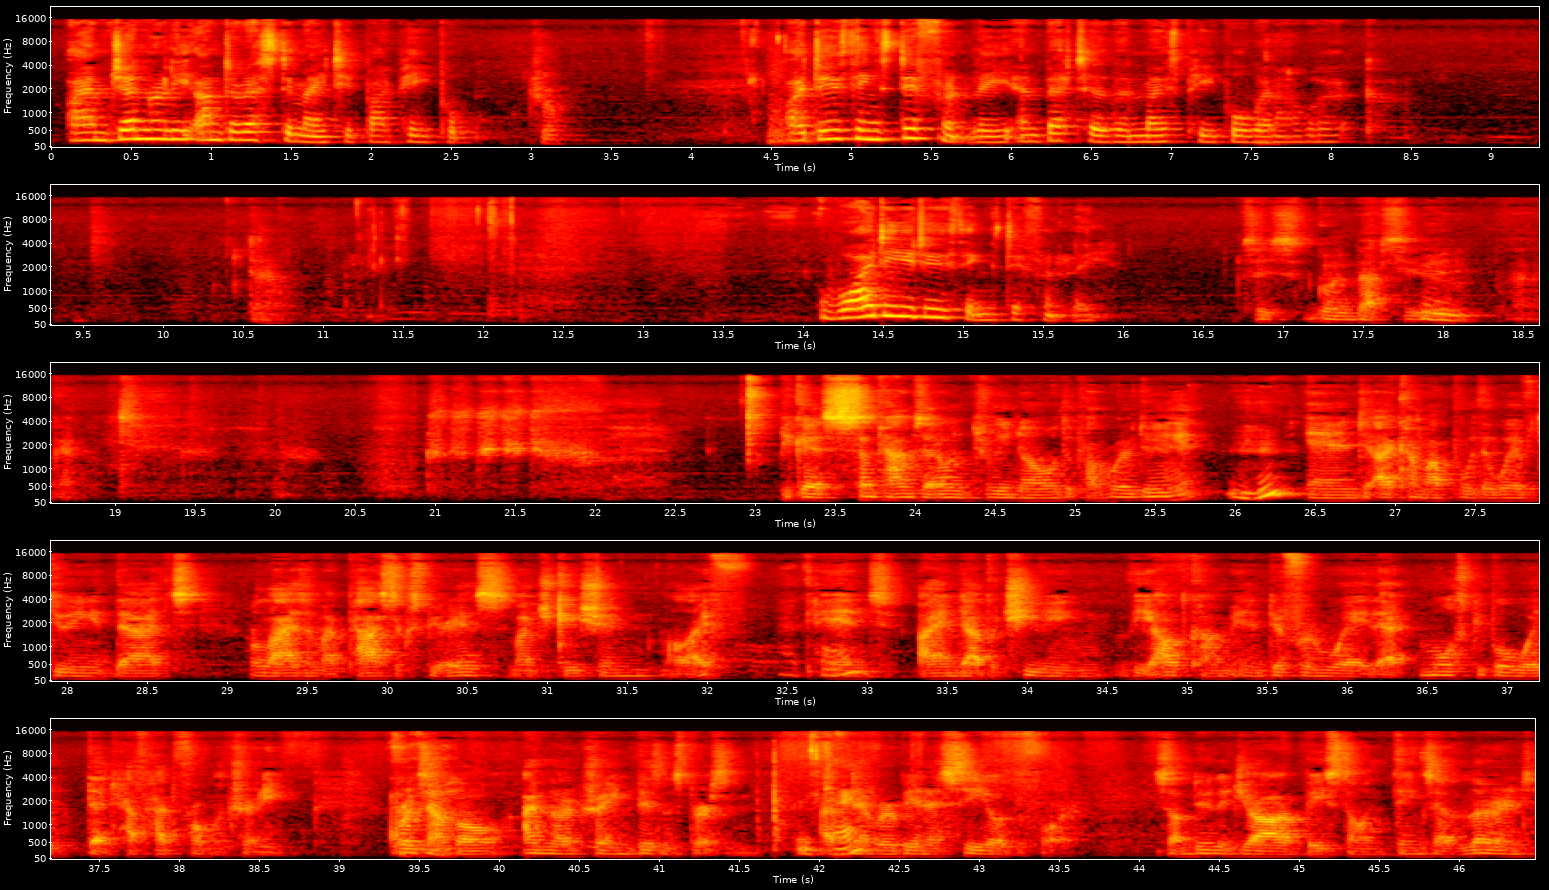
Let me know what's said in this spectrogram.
I am generally underestimated by people. True. I do things differently and better than most people when I work. Don't. Why do you do things differently? So it's going back to Hmm. okay. Because sometimes I don't really know the proper way of doing it, Mm-hmm. and I come up with a way of doing it that relies on my past experience, my education, my life, Okay. and I end up achieving the outcome in a different way that most people would that have had formal training. For Okay. example, I'm not a trained business person. Okay. I've never been a CEO before. So I'm doing the job based on things I've learned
